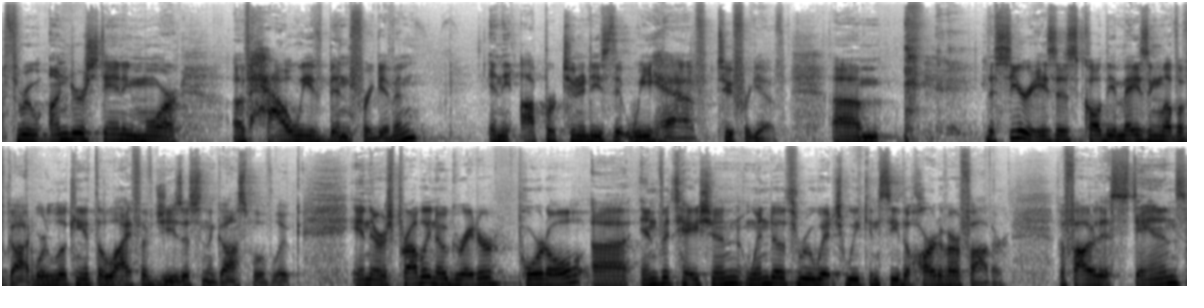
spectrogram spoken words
through understanding more of how we've been forgiven in the opportunities that we have to forgive. Um, the series is called The Amazing Love of God. We're looking at the life of Jesus in the Gospel of Luke. And there's probably no greater portal, uh, invitation, window through which we can see the heart of our Father the Father that stands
